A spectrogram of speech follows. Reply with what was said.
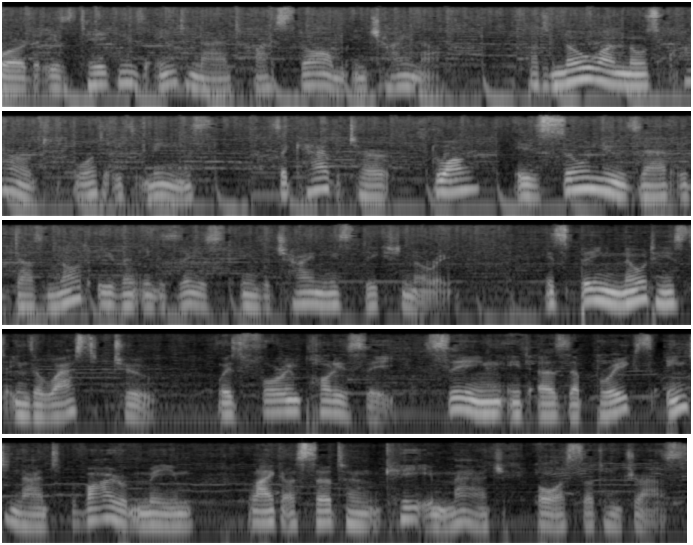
A new word is taking the internet by storm in China, but no one knows quite what it means. The character duang is so new that it does not even exist in the Chinese dictionary. It's being noticed in the West too, with foreign policy seeing it as a breaks the internet viral meme like a certain key image or a certain dress.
